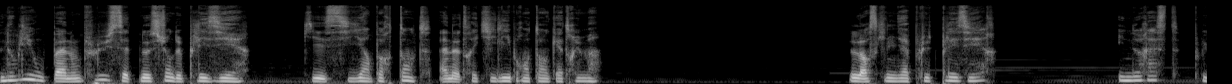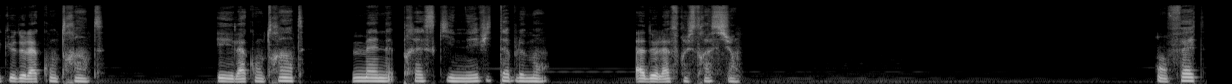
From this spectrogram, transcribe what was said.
N'oublions pas non plus cette notion de plaisir qui est si importante à notre équilibre en tant qu'être humain. Lorsqu'il n'y a plus de plaisir, il ne reste plus que de la contrainte. Et la contrainte mène presque inévitablement à de la frustration. En fait,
